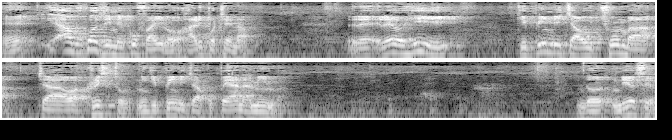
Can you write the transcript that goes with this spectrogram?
Eh? Of course imekufa hilo halipo tena. Le, leo hii kipindi cha uchumba cha wakristo ni kipindi cha kupeana mimba Ndo ndio sio?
